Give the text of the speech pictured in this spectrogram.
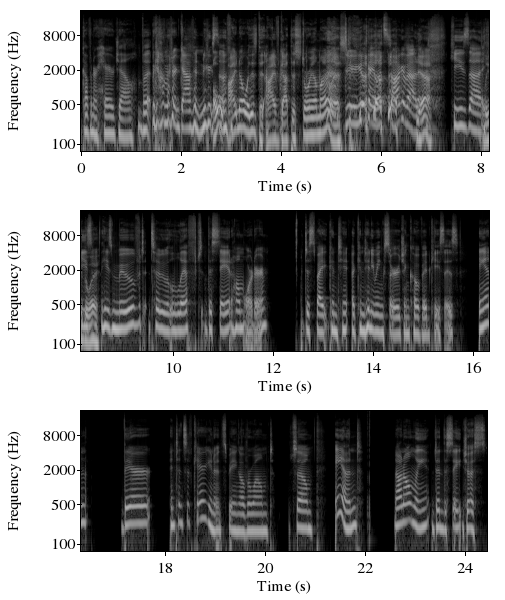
Governor Hair Gel, but Governor Gavin Newsom. Oh, I know where this. I've got this story on my list. You? Okay, let's talk about it. Yeah. He's uh Lead he's he's moved to lift the stay-at-home order despite conti- a continuing surge in COVID cases and their intensive care units being overwhelmed. So, and not only did the state just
